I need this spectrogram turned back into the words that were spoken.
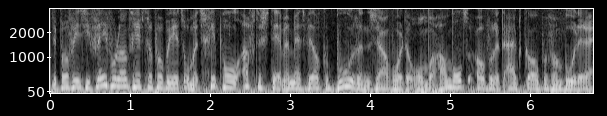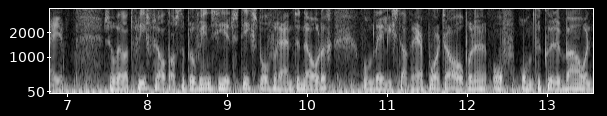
De provincie Flevoland heeft geprobeerd om het Schiphol af te stemmen... met welke boeren zou worden onderhandeld over het uitkopen van boerderijen. Zowel het vliegveld als de provincie heeft stikstofruimte nodig... om Lelystad Airport te openen of om te kunnen bouwen.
